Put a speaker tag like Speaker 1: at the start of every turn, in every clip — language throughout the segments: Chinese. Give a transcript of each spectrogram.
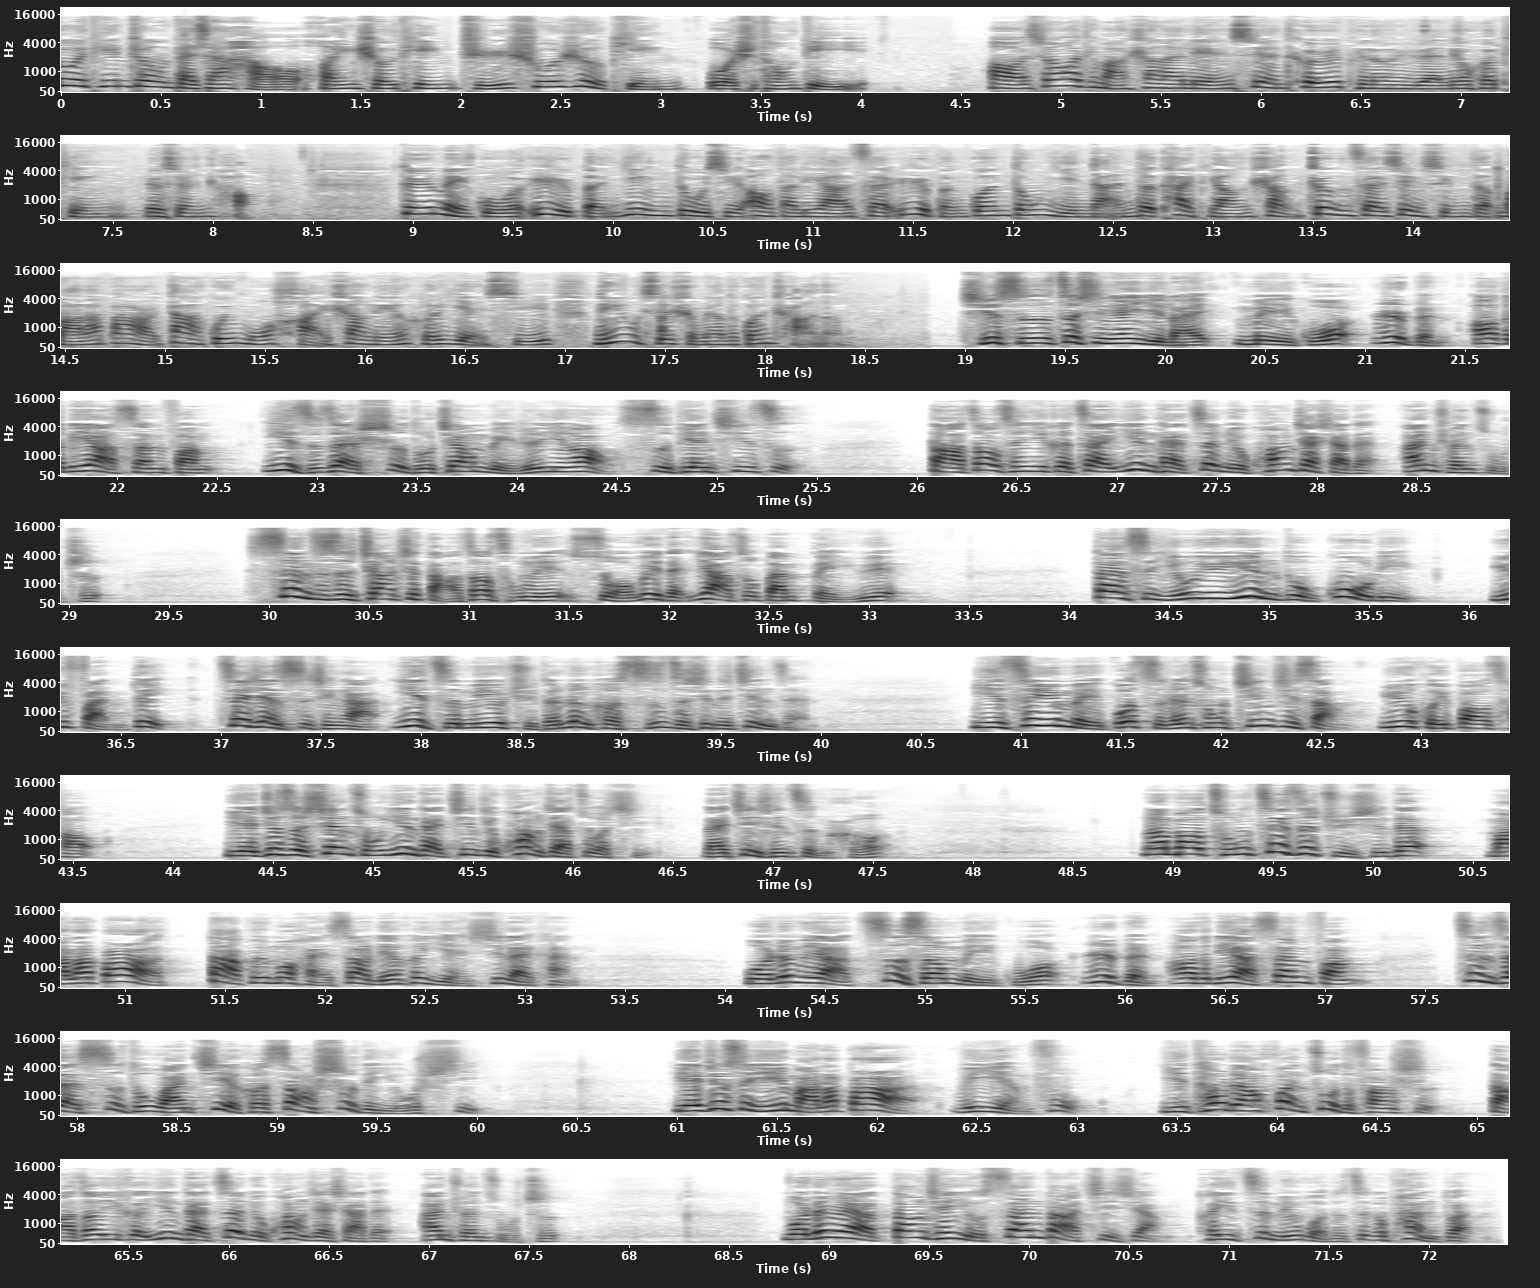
Speaker 1: 各位听众，大家好，欢迎收听《直说热评》，我是童迪。
Speaker 2: 好，新闻话题马上来连线特约评论员刘和平，刘先生你好。对于美国、日本、印度及澳大利亚在日本关东以南的太平洋上正在进行的马拉巴尔大规模海上联合演习，您有些什么样的观察呢？
Speaker 3: 其实这些年以来，美国、日本、澳大利亚三方一直在试图将美日印澳四边机制打造成一个在印太战略框架下的安全组织。甚至是将其打造成为所谓的亚洲版北约，但是由于印度顾虑与反对这件事情啊，一直没有取得任何实质性的进展，以至于美国只能从经济上迂回包抄，也就是先从印太经济框架做起来进行整合。那么从这次举行的马拉巴尔大规模海上联合演习来看，我认为啊，至少美国、日本、澳大利亚三方。正在试图玩借壳上市的游戏，也就是以马拉巴尔为掩护，以偷梁换柱的方式打造一个印太战略框架下的安全组织。我认为啊，当前有三大迹象可以证明我的这个判断。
